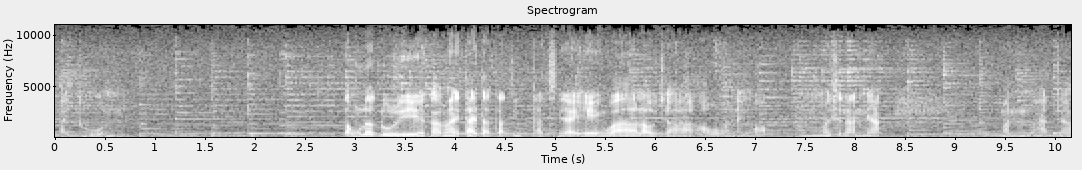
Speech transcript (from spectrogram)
ไลน์ทูนต้องเลือกดูดีนะครับให้ใต้ตัดตัดตัดสินใจเองว่าเราจะเอาอันไหนออก ไม่เช่นนั้นเนี่ยมันอาจจะ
